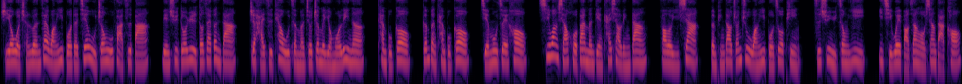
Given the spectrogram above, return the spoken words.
只有我沉沦在王一博的街舞中无法自拔，连续多日都在蹦跶。这孩子跳舞怎么就这么有魔力呢？看不够，根本看不够。节目最后。希望小伙伴们点开小铃铛，follow 一下本频道，专注王一博作品资讯与综艺，一起为宝藏偶像打 call。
